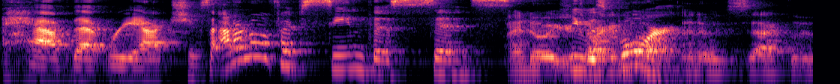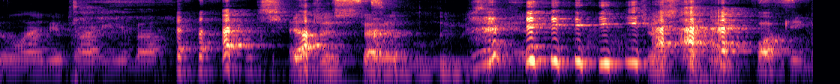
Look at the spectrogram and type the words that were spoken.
have that reaction. So I don't know if I've seen this since I know what you're he was born. about. I know exactly the line you're talking about. I just, and just started losing it. Just started fucking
